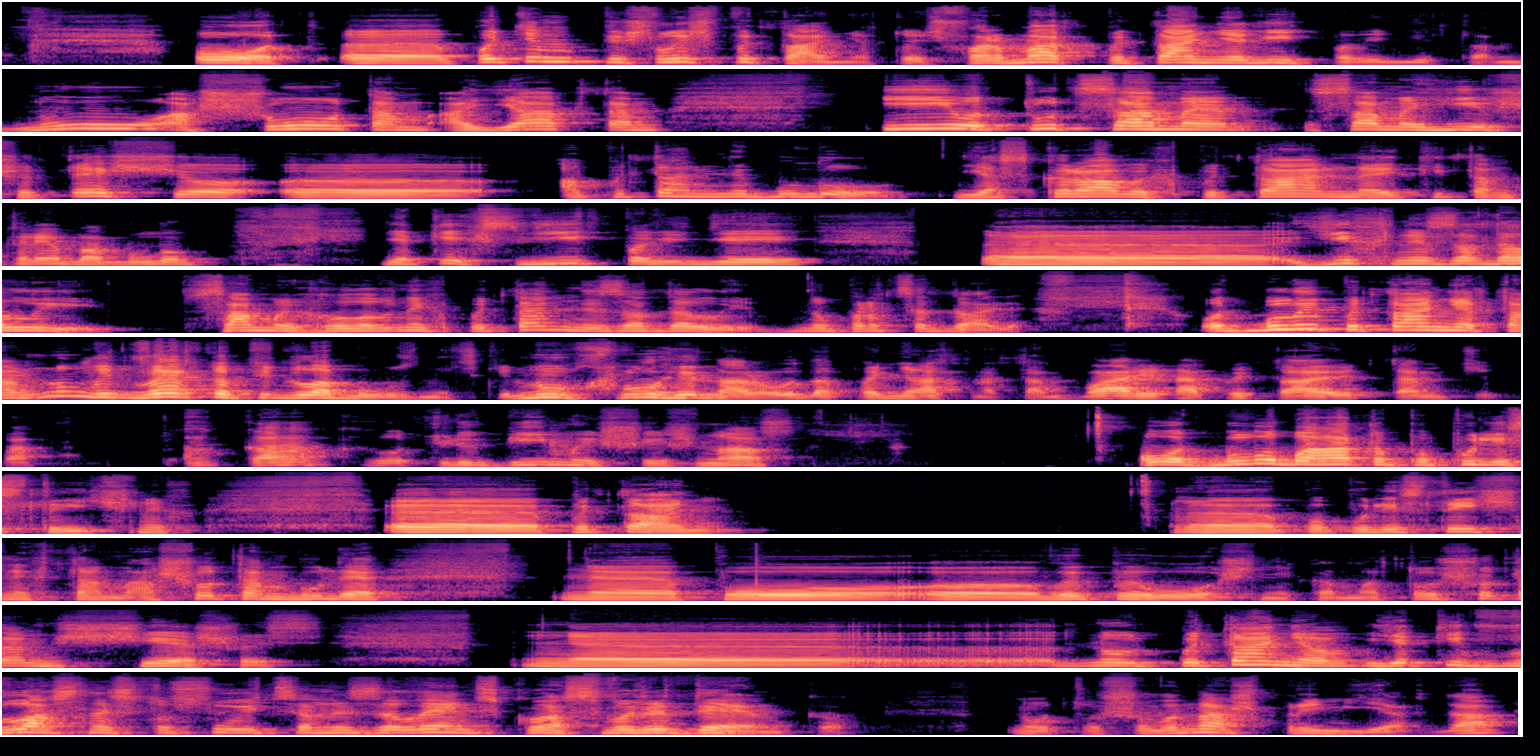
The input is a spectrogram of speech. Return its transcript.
От, е, потім пішли ж питання, тобто формат питання-відповіді. Там, ну, а що там, а як там. І от тут саме, саме гірше те, що е, а питань не було. Яскравих питань, на які там треба було б якихось відповідей, е, їх не задали. Самих головних питань не задали. Ну, про це далі. От були питання там, ну, відверто підлабузницькі. Ну, слуги народу, понятно, там баріна питають, там, типа, а як, от любимийший ж нас. От, було багато популістичних е, питань популістичних там, а що там буде е, по е, ВПОшникам, а то що там ще щось. Е, ну, питання, які власне стосуються не Зеленського, а Свириденко. Ну, то що вона ж прем'єр, да?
